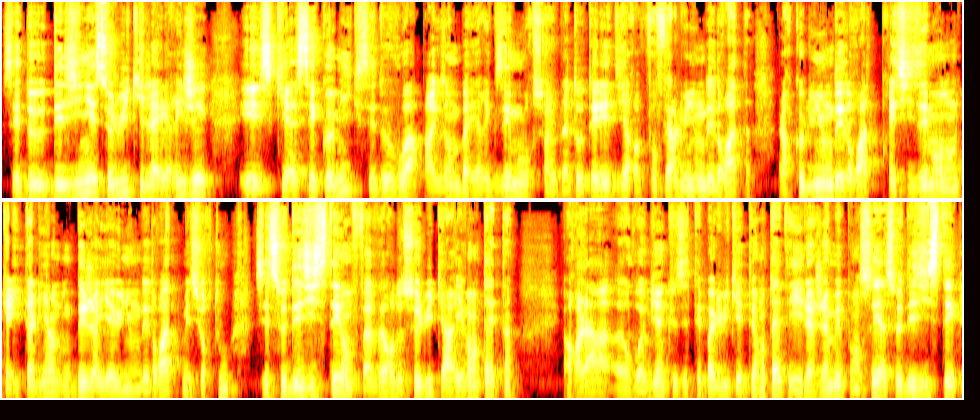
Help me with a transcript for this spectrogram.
c'est de désigner celui qui l'a érigé. Et ce qui est assez comique c'est de voir par exemple bah, Éric Zemmour sur les plateaux télé dire faut faire l'union des droites, alors que l'union des droites précisément dans le cas italien, donc déjà il y a union des droites, mais surtout c'est se désister en faveur de celui qui arrive en tête. Alors là, euh, on voit bien que c'était pas lui qui était en tête et il a jamais pensé à se désister.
